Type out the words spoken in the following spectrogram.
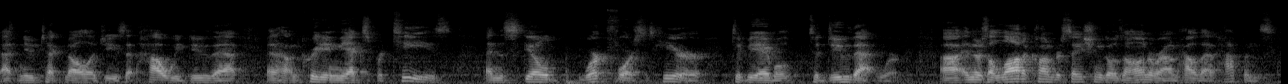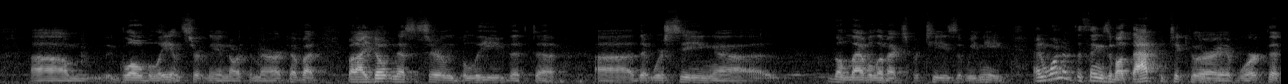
at new technologies, at how we do that, and on creating the expertise and the skilled workforces here to be able to do that work. Uh, and there's a lot of conversation goes on around how that happens um, globally and certainly in North America. But, but I don't necessarily believe that, uh, uh, that we're seeing uh, the level of expertise that we need. And one of the things about that particular area of work that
